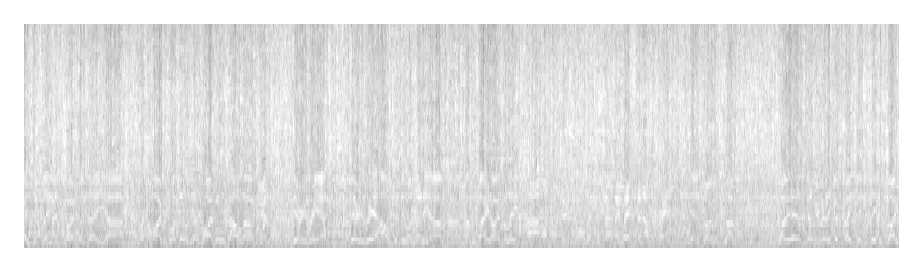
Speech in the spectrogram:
basically this boat was a uh, like a hybrid, wasn't it? Was it a rival hull? Uh, quite a very rare, a very rare hull because there was only um, a couple made, I believe. Um, I'm not too sure, but certainly less than other brands. Yeah, so it's um, so yeah, it's going to be really good basically to see this boat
